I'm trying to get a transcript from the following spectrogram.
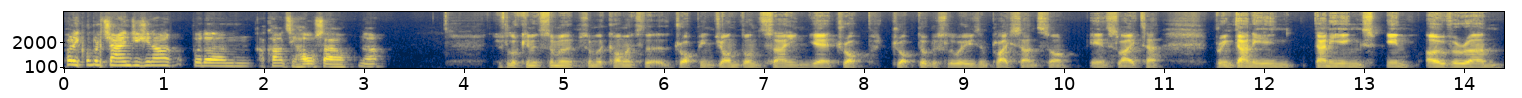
probably a couple of changes, you know, but um, I can't see wholesale. No. Just looking at some of some of the comments that are dropping. John Dunn saying, "Yeah, drop drop Douglas Luiz and play Sanson, Ian Slater, bring Danny in, Danny Ings in over um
